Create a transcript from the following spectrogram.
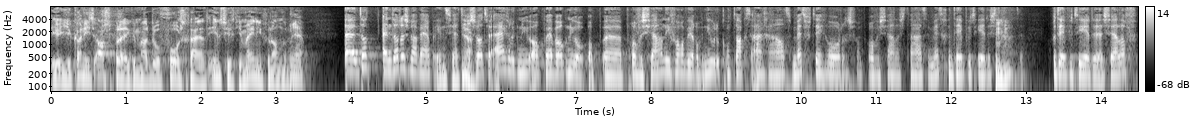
je, je kan iets afspreken, maar door voorschrijdend inzicht je mening veranderen. Eh, dat, en dat is waar wij op inzetten. Ja. Dus wat we eigenlijk nu ook... We hebben ook nu op, op eh, provinciaal niveau weer opnieuw de contact aangehaald... met vertegenwoordigers van provinciale staten... met gedeputeerde Mhm. staten, gedeputeerden zelf.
